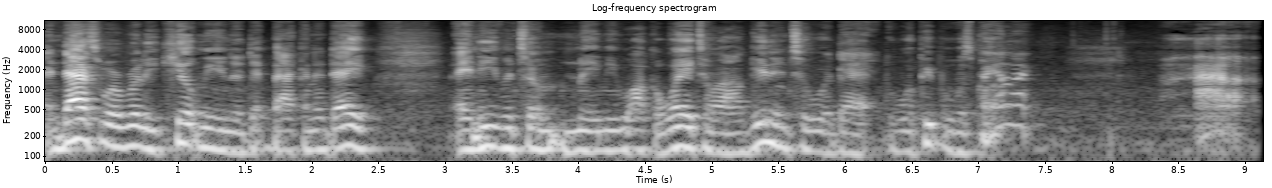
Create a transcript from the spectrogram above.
and that's what really killed me in the back in the day, and even to made me walk away till I'll get into it that what people was paying like. I,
